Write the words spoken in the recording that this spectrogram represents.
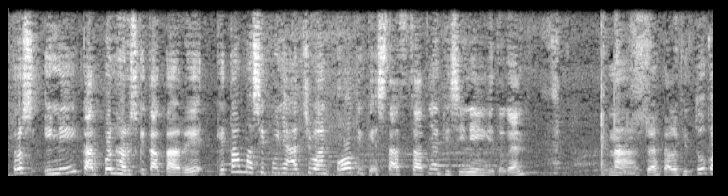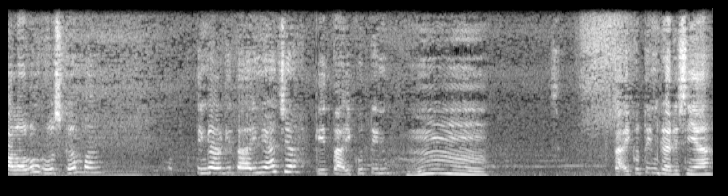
terus ini karbon harus kita tarik, kita masih punya acuan. Oh, titik start-startnya di sini gitu kan? Nah, sudah kalau gitu kalau lurus gampang. Tinggal kita ini aja, kita ikutin. Hmm. Kita ikutin garisnya.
